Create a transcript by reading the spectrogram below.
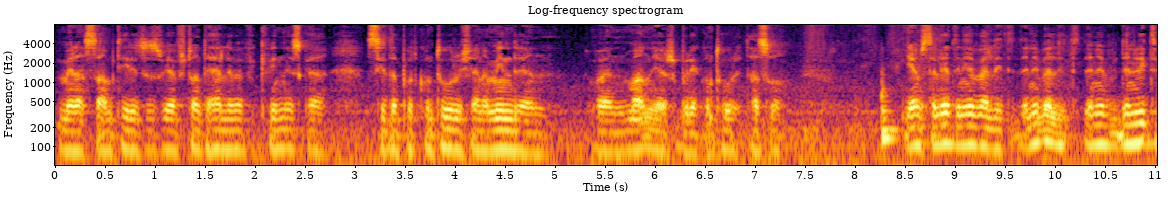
Medan samtidigt så jag förstår inte heller varför kvinnor ska sitta på ett kontor och tjäna mindre än vad en man gör på det kontoret. Alltså, jämställdheten är väldigt, den är väldigt, den är, den är lite,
